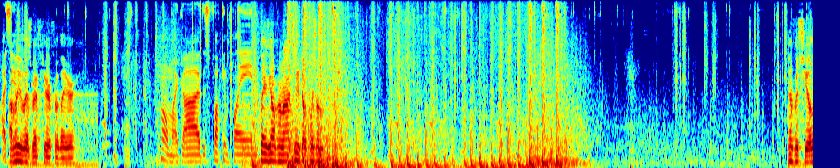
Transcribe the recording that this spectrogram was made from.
I see. I'm gonna leave this rift here for later. Oh my god, this fucking plane. Plane's going for round two. Don't push him. Have a shield.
